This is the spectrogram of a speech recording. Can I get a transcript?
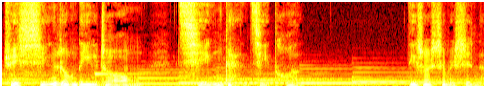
去形容的一种。情感寄托，你说是不是呢？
